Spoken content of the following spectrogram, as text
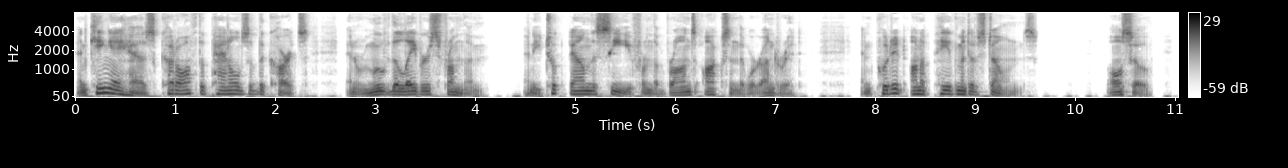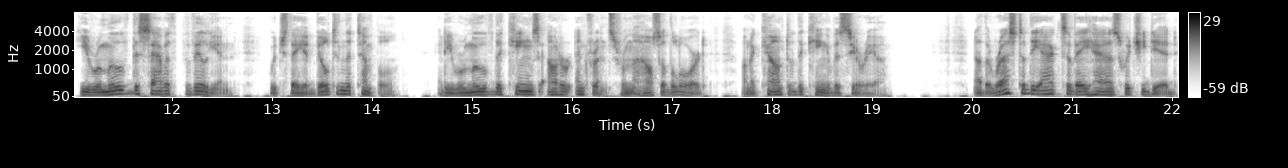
And King Ahaz cut off the panels of the carts, and removed the lavers from them, and he took down the sea from the bronze oxen that were under it, and put it on a pavement of stones. Also he removed the Sabbath pavilion, which they had built in the temple, and he removed the king's outer entrance from the house of the Lord, on account of the king of Assyria. Now the rest of the acts of Ahaz which he did,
